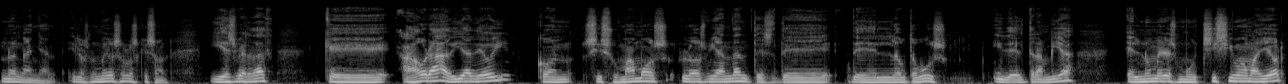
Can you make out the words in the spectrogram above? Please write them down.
no engañan y los números son los que son. Y es verdad que ahora, a día de hoy, con si sumamos los viandantes de, del autobús y del tranvía, el número es muchísimo mayor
